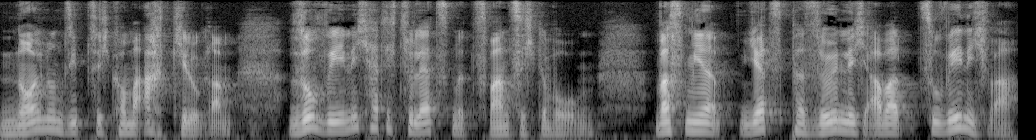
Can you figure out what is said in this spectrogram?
79,8 Kilogramm. So wenig hatte ich zuletzt mit 20 gewogen. Was mir jetzt persönlich aber zu wenig war.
